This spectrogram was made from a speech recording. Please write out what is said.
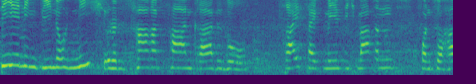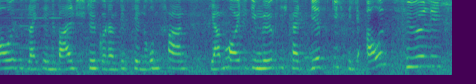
Diejenigen, die noch nicht oder das Fahrradfahren gerade so freizeitmäßig machen, von zu Hause vielleicht in ein Waldstück oder ein bisschen rumfahren, die haben heute die Möglichkeit, wirklich sich ausführlich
